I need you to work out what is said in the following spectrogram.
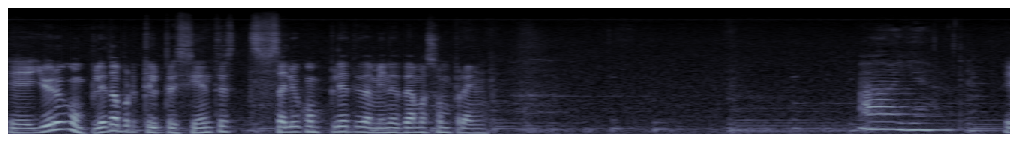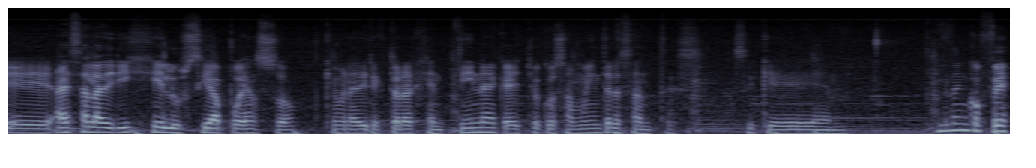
Eh, yo creo completa porque el presidente salió completo y también es de Amazon Prime. Ah, ya. Eh, a esa la dirige Lucía Puenzo, que es una directora argentina que ha hecho cosas muy interesantes. Así que no tengo fe.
